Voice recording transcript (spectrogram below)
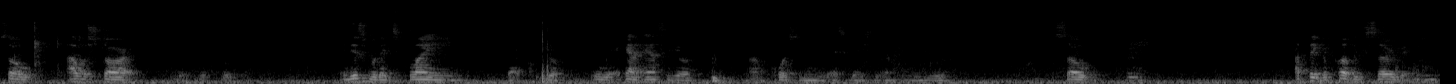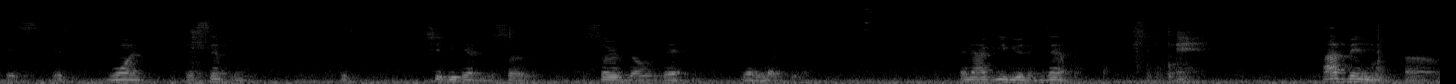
So I will start with, with, and this would explain that, your, it would kind of answer your, um, question and the explanation that I'm going to give. So, I think a public servant is, is one that simply is, should be there to serve, to serve those that, that elected them. And I'll give you an example. I've been, um,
